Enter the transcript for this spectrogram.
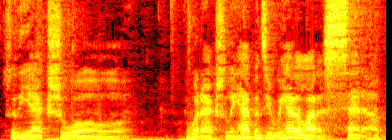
So the actual, what actually happens here, we had a lot of setup.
